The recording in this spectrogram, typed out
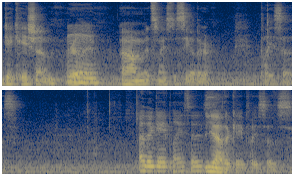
gaycation, really. Mm. Um, it's nice to see other places. Other gay places. Yeah, other gay places.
